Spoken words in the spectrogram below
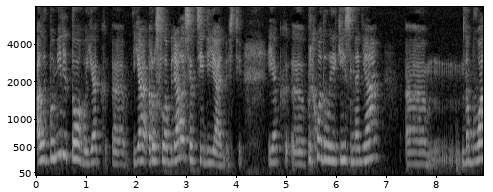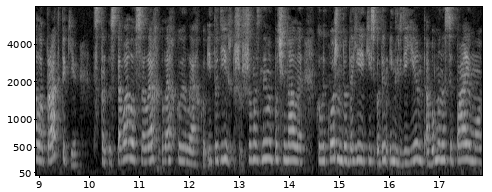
Але по мірі того, як е, я розслаблялася в цій діяльності, як е, приходили якісь знання, набувала практики, ста- ставало все лег, легко і легко. І тоді, що- ми з ними починали, коли кожен додає якийсь один інгредієнт, або ми насипаємо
